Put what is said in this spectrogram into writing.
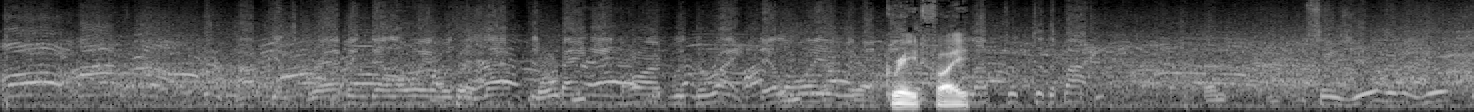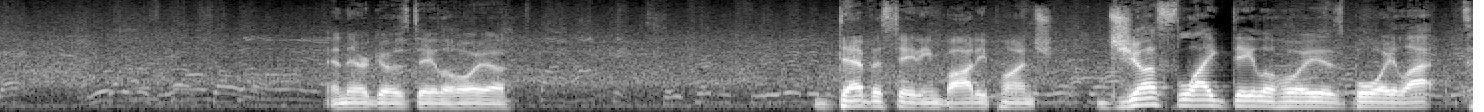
Hopkins grabbing De La Hoya with the left and banging him hard with the right. De La Hoya with the Great fight. left hook to the body. And says you're gonna you're that you're gonna stop showing And there goes De La Hoya. Devastating body punch, just like De La Hoya's boy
